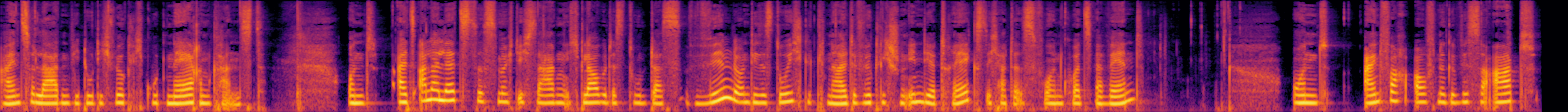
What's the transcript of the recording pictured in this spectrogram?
einzuladen, wie du dich wirklich gut nähren kannst. Und als allerletztes möchte ich sagen, ich glaube, dass du das Wilde und dieses Durchgeknallte wirklich schon in dir trägst. Ich hatte es vorhin kurz erwähnt. Und einfach auf eine gewisse Art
